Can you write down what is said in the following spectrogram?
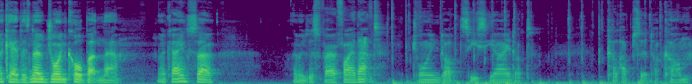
Okay, there's no join call button there. Okay, so let me just verify that. join.cci.collapse.com.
